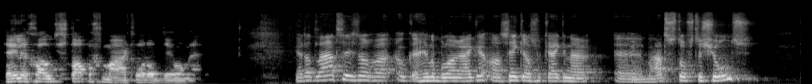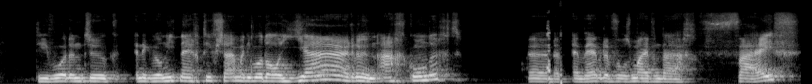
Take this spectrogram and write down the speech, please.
hele grote stappen gemaakt worden op dit moment. Ja, dat laatste is ook een hele belangrijke. Zeker als we kijken naar waterstofstations. Die worden natuurlijk, en ik wil niet negatief zijn, maar die worden al jaren aangekondigd. Eh, en we hebben er volgens mij vandaag vijf.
